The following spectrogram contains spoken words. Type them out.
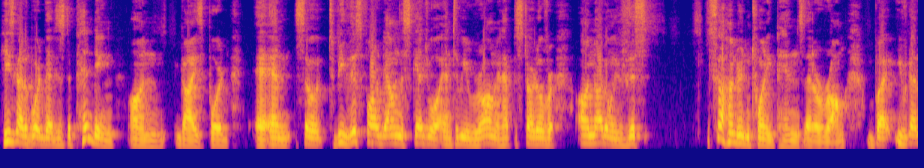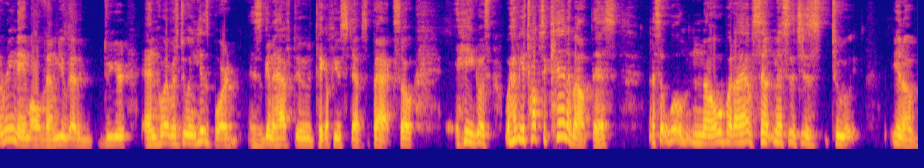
he's got a board that is depending on Guy's board. And so to be this far down the schedule and to be wrong and have to start over on not only this it's 120 pins that are wrong, but you've got to rename all of them. You've got to do your, and whoever's doing his board is going to have to take a few steps back. So he goes, Well, have you talked to Ken about this? I said, Well, no, but I have sent messages to you know,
